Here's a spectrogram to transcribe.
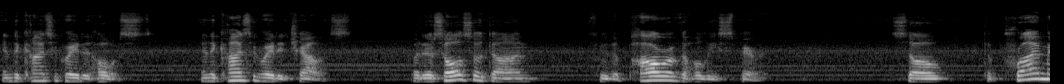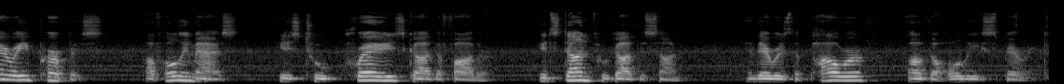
in the consecrated host, in the consecrated chalice. But it is also done through the power of the Holy Spirit. So, the primary purpose of Holy Mass is to praise God the Father. It's done through God the Son, and there is the power of the Holy Spirit.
